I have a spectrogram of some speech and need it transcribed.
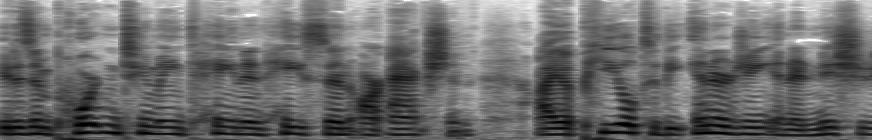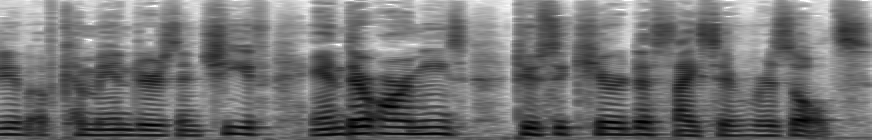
It is important to maintain and hasten our action. I appeal to the energy and initiative of commanders in chief and their armies to secure decisive results.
